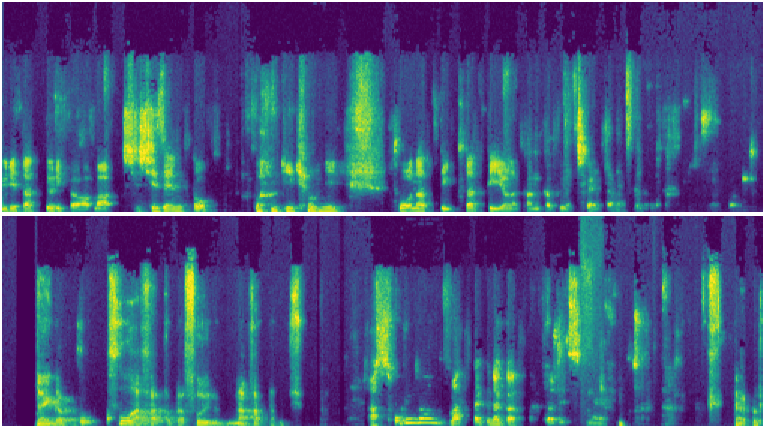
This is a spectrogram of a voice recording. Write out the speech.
入れたっていうよりかは、まあ、し自然と 企業にこうなっていったっていうような感覚が近いかなと思います。何かこう、怖さとかそういうのもなかったんでしょあ、それは全くなかったですね。うなるほど。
